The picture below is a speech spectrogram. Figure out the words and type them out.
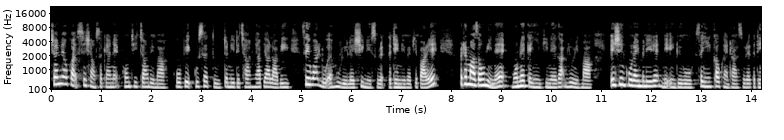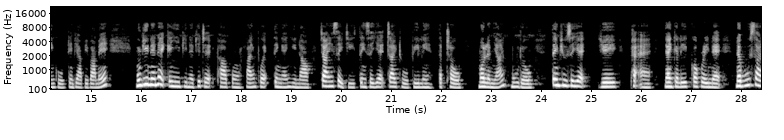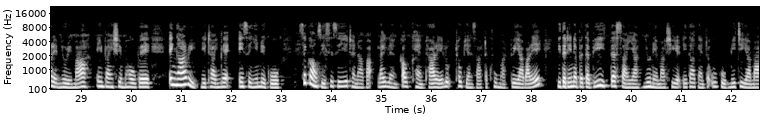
ရှမ်းမြောက်ကစစ်ဆောင်စကန်နဲ့ဖုန်ကြီးကျောင်းတွေမှာကိုဗစ်ကူးစက်သူတနေ့တခြားများပြားလာပြီးစေဝါလိုအပ်မှုတွေလည်းရှိနေဆိုတဲ့သတင်းတွေပဲဖြစ်ပါတယ်။ပထမဆုံးအနေနဲ့မွန်နဲ့ကရင်ပြည်နယ်ကမြို့တွေမှာအင်ရှင်ကိုယ်တိုင်မနေတဲ့နေအိမ်တွေကိုစည်ရင်ကောက်ခံတာဆိုတဲ့သတင်းကိုတင်ပြပေးပါမယ်။မွန်ပြည်နယ်နဲ့ကရင်ပြည်နယ်ဖြစ်တဲ့ဖာပွန်၊လှိုင်းဘွဲ့၊တင်ငန်းညီနောင်၊ကြာအင်းစိတ်ကြီး၊တိန်စရက်၊ကြိုက်ထိုဘီလင်းတထုံမော်လမြိုင်မူတုံတိမ်ဖြူစရက်ရေး ဖက်အံမြိုင်ကလေးကော့ဂရိတ်နဲ့နဘူးစတဲ့မြို့တွေမှာအိမ်ပိုင်ရှင်မဟုတ်ဘဲအိမ်ငါးတွေနေထိုင်တဲ့အိမ်စရင်တွေကိုစစ်ကောင်စီစစ်ဆေးရေးဌာနကလိုက်လံကောက်ခံထားတယ်လို့ထုတ်ပြန်စာတစ်ခုမှတွေ့ရပါတယ်။ဒီသတင်းနဲ့ပတ်သက်ပြီးသက်ဆိုင်ရာမြို့နယ်မှာရှိတဲ့ဒေသခံတဦးကိုမေးကြည့်ရမှာ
